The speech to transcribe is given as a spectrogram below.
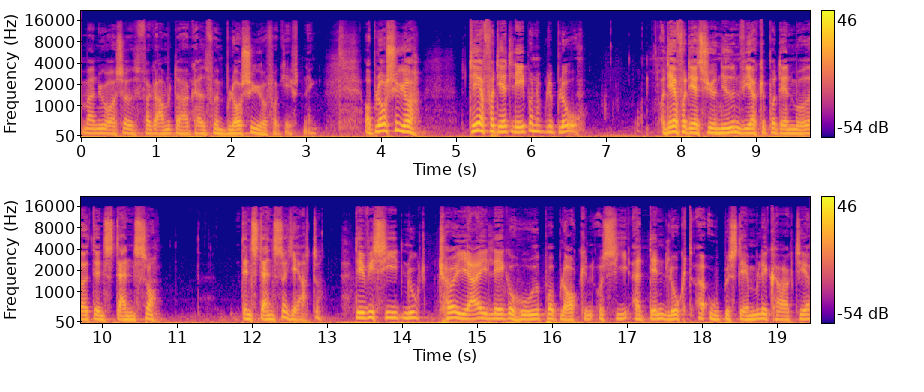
man jo også fra gammelt der har kaldt for en blåsyreforgiftning. Og blåsyre, det er fordi, at læberne bliver blå. Og derfor det, at cyaniden virker på den måde, at den stanser, den stanser hjertet. Det vil sige, nu tør jeg lægge hovedet på blokken og sige, at den lugt af ubestemmelig karakter,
